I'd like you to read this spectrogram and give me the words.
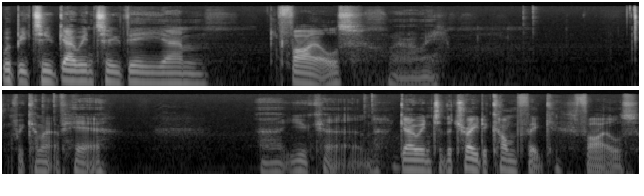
would be to go into the um, files. Where are we? if we come out of here, uh, you can go into the trader config files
